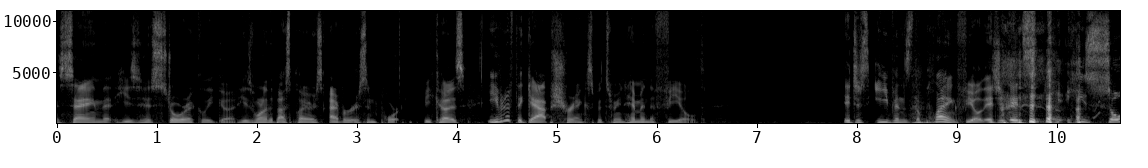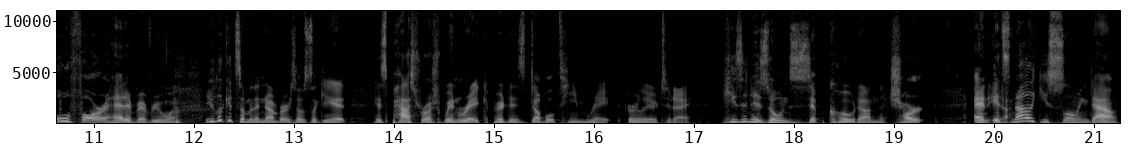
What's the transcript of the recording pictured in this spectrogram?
saying that he's historically good. He's one of the best players ever is important because even if the gap shrinks between him and the field, it just evens the playing field. It's, it's he's so far ahead of everyone. You look at some of the numbers. I was looking at his pass rush win rate compared to his double team rate earlier today. He's in his own zip code on the chart. And it's yeah. not like he's slowing down.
